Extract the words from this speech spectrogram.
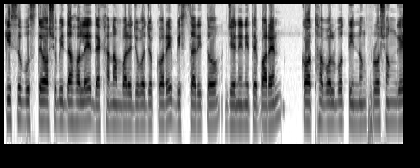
কিছু বুঝতে অসুবিধা হলে দেখা নাম্বারে যোগাযোগ করে বিস্তারিত জেনে নিতে পারেন। কথা বলব তিন নং প্রসঙ্গে।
